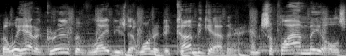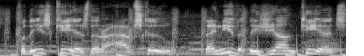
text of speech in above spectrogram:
But we had a group of ladies that wanted to come together and supply meals for these kids that are out of school. They knew that these young kids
